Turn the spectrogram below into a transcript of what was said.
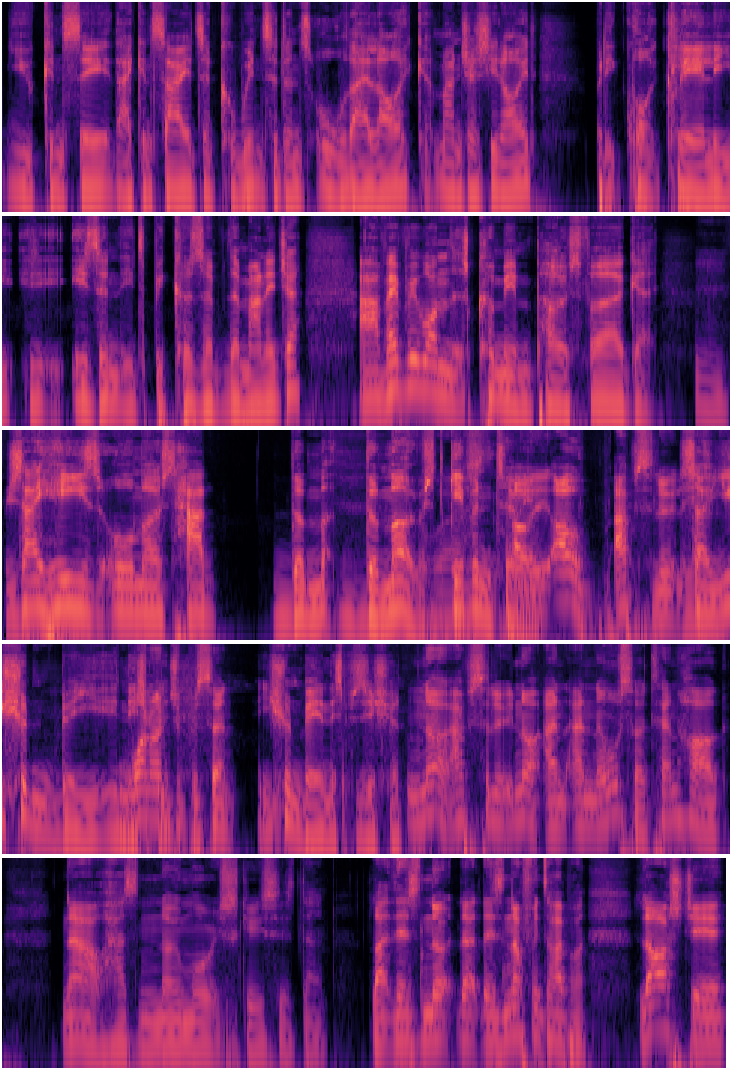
you can see it. They can say it's a coincidence all they like at Manchester United but it quite clearly isn't. It's because of the manager. Out of everyone that's come in post Fergie, mm. you say he's almost had the the most the given to oh, him. Oh, absolutely. So you shouldn't be in this. One hundred percent. You shouldn't be in this position. No, absolutely not. And and also Ten Hag now has no more excuses. Dan, like there's no there's nothing to on. Last year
